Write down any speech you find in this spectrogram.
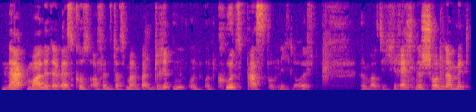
Merkmale der West Coast Offense, dass man beim dritten und, und kurz passt und nicht läuft. Also ich rechne schon damit,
